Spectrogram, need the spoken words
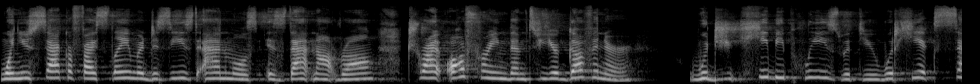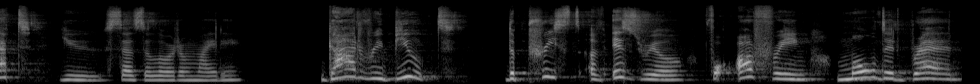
When you sacrifice lame or diseased animals, is that not wrong? Try offering them to your governor. Would you, he be pleased with you? Would he accept you, says the Lord Almighty? God rebuked the priests of Israel for offering molded bread,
